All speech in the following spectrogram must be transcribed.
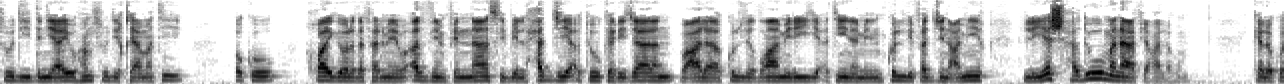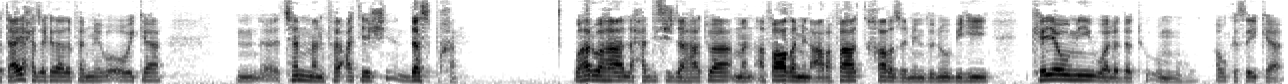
سوودی دنیای و هەم سوودی قیامەتی وأذن في الناس بالحج يأتوك رجالا وعلى كل ضامر يأتين من كل فج عميق ليشهدوا منافع لهم. كلكوتاي حاجة كذا دفرمي بأويك تن منفعتش دس بخن. وهروها لحديث جداهاتوا من أفاض من عرفات خرج من ذنوبه كيوم ولدته أمه. أو كسيك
